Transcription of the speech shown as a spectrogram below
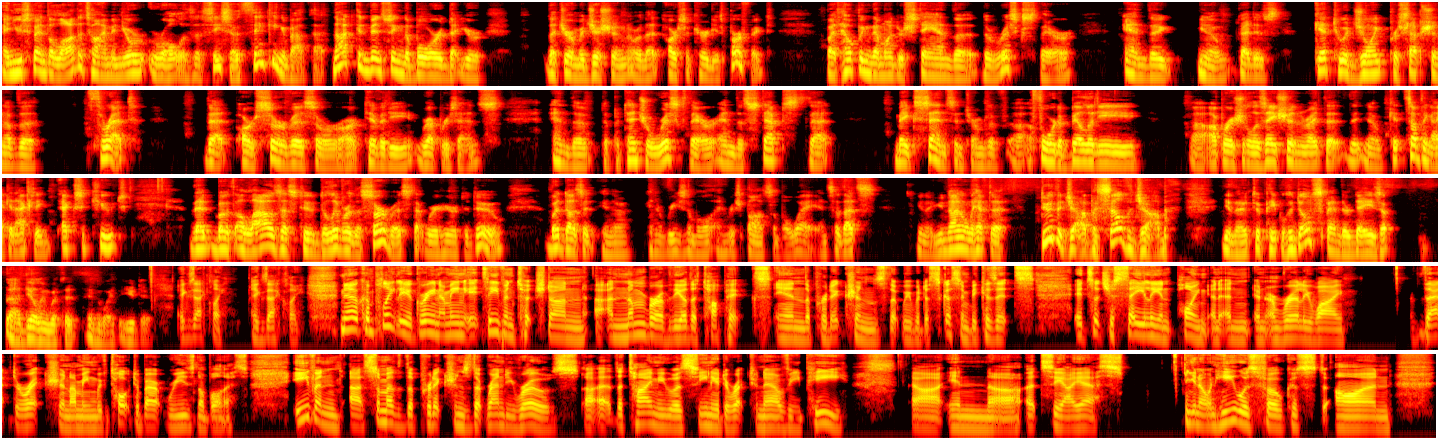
And you spend a lot of time in your role as a CISO thinking about that, not convincing the board that you're that you're a magician or that our security is perfect, but helping them understand the the risks there and the you know that is get to a joint perception of the threat that our service or our activity represents and the the potential risk there and the steps that make sense in terms of uh, affordability uh, operationalization right that, that you know something i can actually execute that both allows us to deliver the service that we're here to do but does it in a in a reasonable and responsible way. And so that's you know you not only have to do the job but sell the job, you know, to people who don't spend their days uh, dealing with it in the way that you do. Exactly, exactly. No, completely agreeing. I mean, it's even touched on a number of the other topics in the predictions that we were discussing because it's it's such a salient point and and, and really why that direction. I mean, we've talked about reasonableness. Even uh, some of the predictions that Randy Rose, uh, at the time he was senior director, now VP uh, in uh, at CIS. You know, and he was focused on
